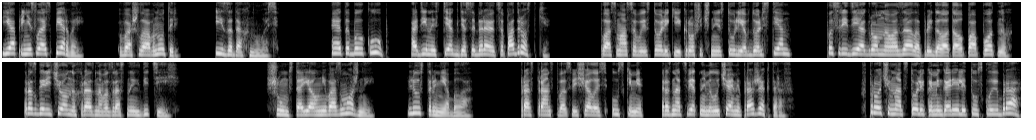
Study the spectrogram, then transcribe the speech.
я принеслась первой, вошла внутрь и задохнулась. Это был клуб, один из тех, где собираются подростки. Пластмассовые столики и крошечные стулья вдоль стен. Посреди огромного зала прыгала толпа потных, разгоряченных разновозрастных детей. Шум стоял невозможный, люстры не было. Пространство освещалось узкими разноцветными лучами прожекторов. Впрочем, над столиками горели тусклые бра,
